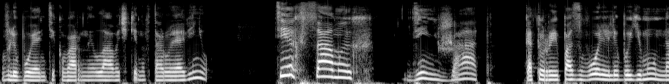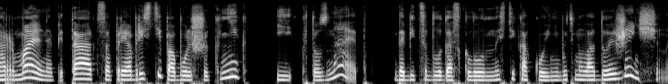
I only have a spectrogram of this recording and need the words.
в любой антикварной лавочке на второй авеню. Тех самых деньжат, которые позволили бы ему нормально питаться, приобрести побольше книг и, кто знает, добиться благосклонности какой-нибудь молодой женщины.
